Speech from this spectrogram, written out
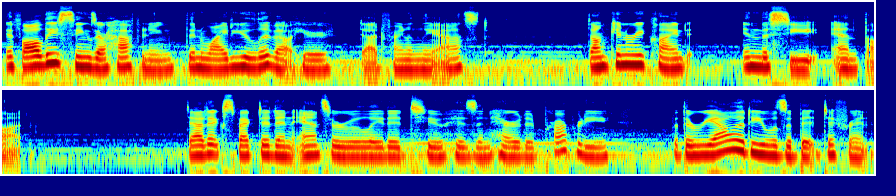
If all these things are happening, then why do you live out here? Dad finally asked. Duncan reclined in the seat and thought. Dad expected an answer related to his inherited property, but the reality was a bit different.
